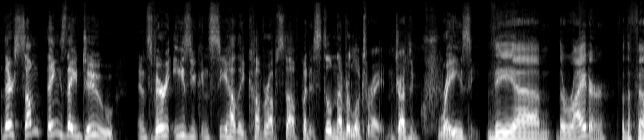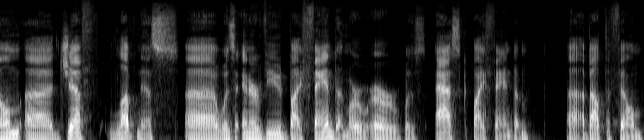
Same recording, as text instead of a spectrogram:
there's some things they do, and it's very easy. You can see how they cover up stuff, but it still never looks right. It drives me crazy. The um, the writer for the film, uh, Jeff Loveness, uh, was interviewed by Fandom or, or was asked by Fandom uh, about the film,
